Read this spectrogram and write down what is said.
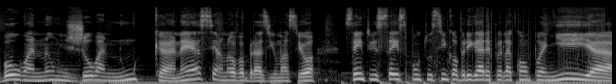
boa não enjoa nunca, né? Essa é a nova Brasil Maceió 106.5. Obrigada pela companhia.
